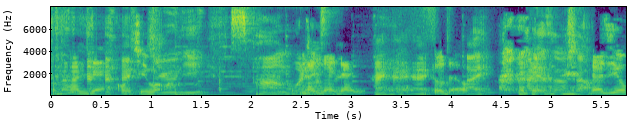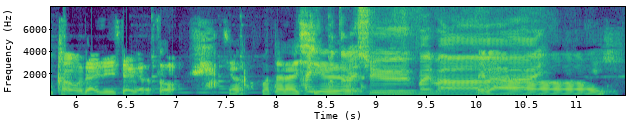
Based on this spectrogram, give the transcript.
こんな感じで、今週も。急にスパーン終わりますね。何はいはいはい。そうだよ。はい。ありがとうございました。ラジオ感を大事にしたいから、そう。じゃあ、また来はい、週。また来週。バイバーイ。バイバーイ。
